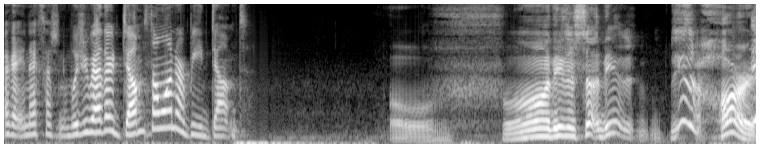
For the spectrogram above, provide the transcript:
Okay, next question. Would you rather dump someone or be dumped? Oh, oh, these are so these are, these are hard.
